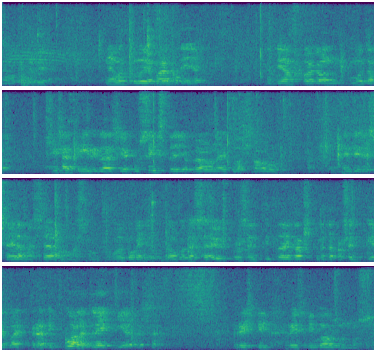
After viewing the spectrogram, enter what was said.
neuvotteluja, neuvotteluja varten. Ja tiedä, paikalla on muita sisäpiiriläisiä kuin Sixten, joka on Etlassa ollut entisessä elämässä ja hommassa, mutta voi kovitella, että onko tässä 1 prosentti tai 20 prosenttia vai peräti puolet leikkiä tässä riskin, riskin lausunnossa.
